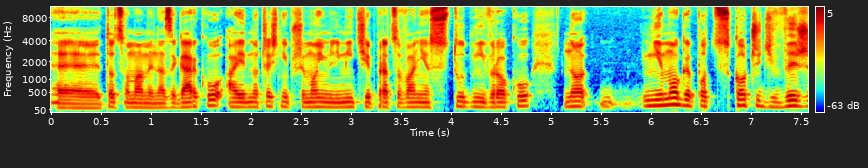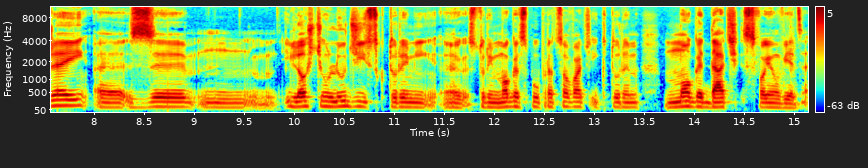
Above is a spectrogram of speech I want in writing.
e, to, co mamy na zegarku, a jednocześnie przy moim limicie pracowania 100 dni w roku, no nie mogę podskoczyć wyżej e, z mm, ilością ludzi, z którymi, e, z którymi mogę współpracować i którym mogę dać swoją wiedzę.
